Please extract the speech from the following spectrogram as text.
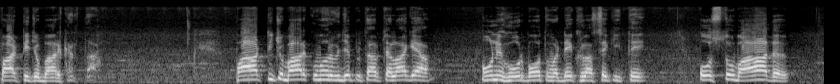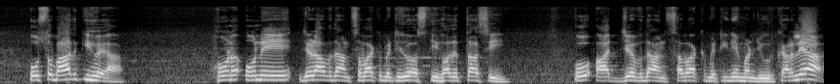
ਪਾਰਟੀ ਚੋਂ ਬਾਹਰ ਕਰਤਾ। ਪਾਰਟੀ ਚੋਂ ਬਾਹਰ ਕੁਮਰ ਵਿਜੇ ਪ੍ਰਤਾਪ ਚਲਾ ਗਿਆ। ਉਹਨੇ ਹੋਰ ਬਹੁਤ ਵੱਡੇ ਖੁਲਾਸੇ ਕੀਤੇ। ਉਸ ਤੋਂ ਬਾਅਦ, ਉਸ ਤੋਂ ਬਾਅਦ ਕੀ ਹੋਇਆ? ਹੁਣ ਉਹਨੇ ਜਿਹੜਾ ਵਿਧਾਨ ਸਭਾ ਕਮੇਟੀ ਤੋਂ ਅਸਤੀਫਾ ਦਿੱਤਾ ਸੀ, ਉਹ ਅੱਜ ਵਿਧਾਨ ਸਭਾ ਕਮੇਟੀ ਨੇ ਮਨਜ਼ੂਰ ਕਰ ਲਿਆ।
